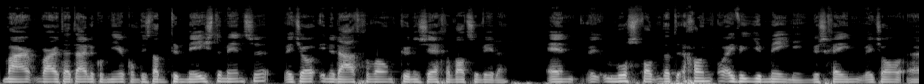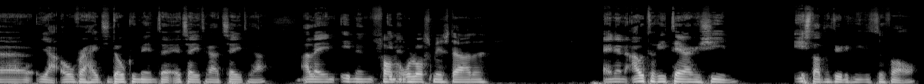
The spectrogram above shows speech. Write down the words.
Maar waar het uiteindelijk op neerkomt, is dat de meeste mensen, weet je wel, inderdaad gewoon kunnen zeggen wat ze willen. En eh, los van, dat, gewoon even je mening. Dus geen, weet je wel, eh, ja, overheidsdocumenten, et cetera, et cetera. Alleen in een, van in een, oorlogsmisdaden. En een autoritair regime is dat natuurlijk niet het geval.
